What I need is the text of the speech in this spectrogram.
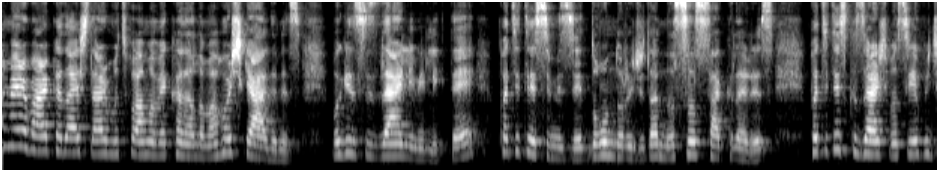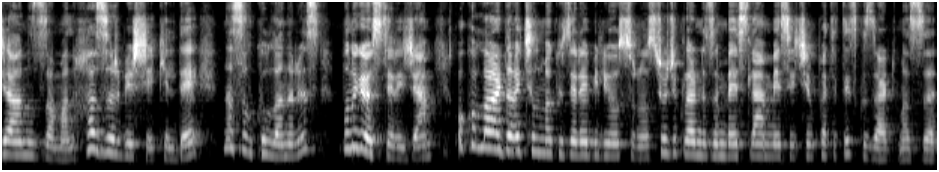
merhaba arkadaşlar mutfağıma ve kanalıma hoş geldiniz. Bugün sizlerle birlikte patatesimizi dondurucuda nasıl saklarız? Patates kızartması yapacağınız zaman hazır bir şekilde nasıl kullanırız? Bunu göstereceğim. Okullarda açılmak üzere biliyorsunuz. Çocuklarınızın beslenmesi için patates kızartması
